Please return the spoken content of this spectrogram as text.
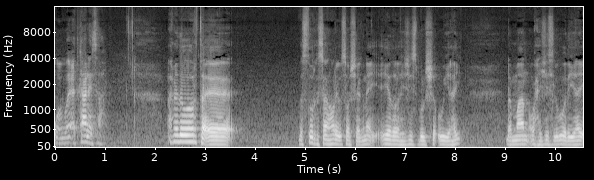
wa- way adkaanaysaa? Axmedow horta ee dastuurka saan horey u soo sheegnay iyadoo heshiis bulsho uu yahay dhammaan wax heshiis lagu wada yahay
